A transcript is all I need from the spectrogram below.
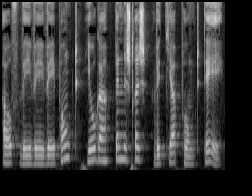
auf www.yoga-vidya.de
